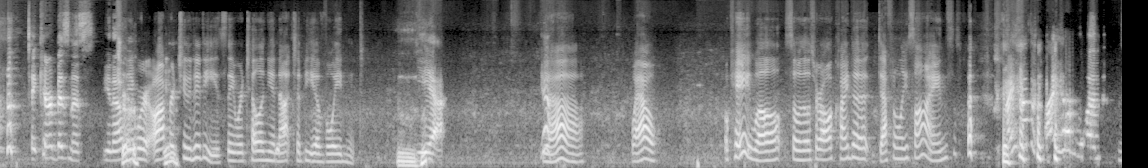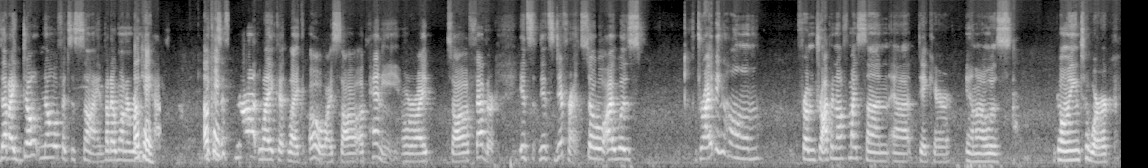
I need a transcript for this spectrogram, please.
take care of business. You know, Sure. they were opportunities. They were telling you not to be avoidant. Mhm. yeah, Yeah. Yeah. Wow. Okay, well, so those are all kind of definitely signs. I have a, I have one that I don't know if it's a sign, but I want to run Okay. past. Okay. Because it's not like a, like oh I saw a penny or I saw a feather. It's it's different. So I was driving home from dropping off my son at daycare, and I was going to work,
